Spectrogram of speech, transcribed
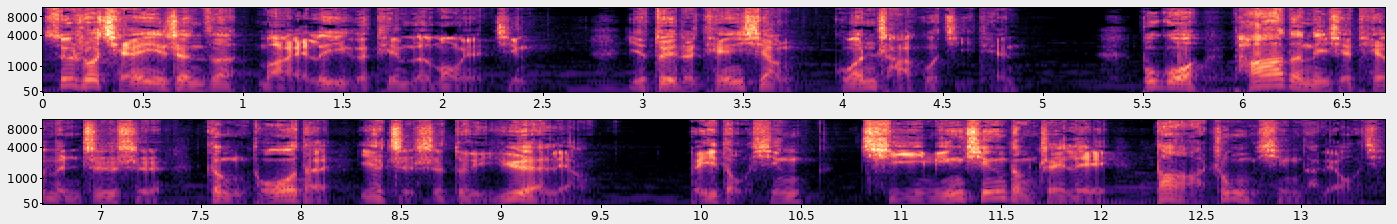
虽说前一阵子买了一个天文望远镜，也对着天象观察过几天，不过他的那些天文知识更多的也只是对月亮、北斗星、启明星等这类大众星的了解。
